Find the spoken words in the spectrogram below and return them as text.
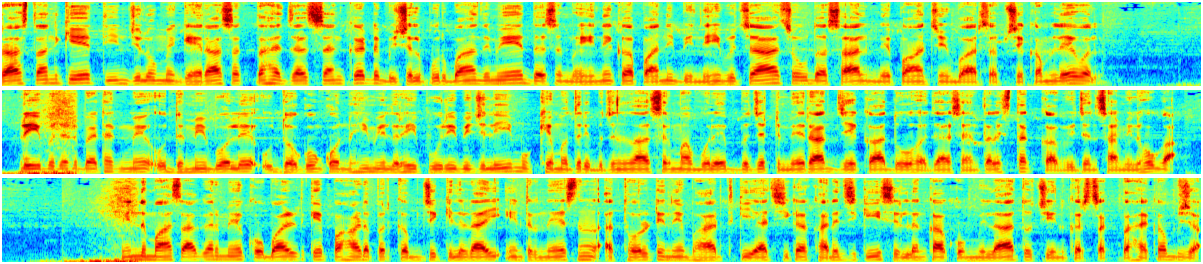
राजस्थान के तीन जिलों में गहरा सकता है, जल संकट, बिशलपुर बाँध में दस महीने का पानी भी नहीं बचा। चौदह साल में पांचवी बार सबसे कम लेवल। प्री बजट बैठक में उद्यमी बोले, उद्योगों को नहीं मिल रही पूरी बिजली। मुख्यमंत्री भजनलाल शर्मा बोले, बजट में राज्य का दो हज़ार सैंतालीस तक का विजन शामिल होगा। हिंद महासागर में कोबाल्ट के पहाड़ पर कब्जे की लड़ाई। इंटरनेशनल अथॉरिटी ने भारत की याचिका खारिज की। श्रीलंका को मिला तो चीन कर सकता है कब्जा।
